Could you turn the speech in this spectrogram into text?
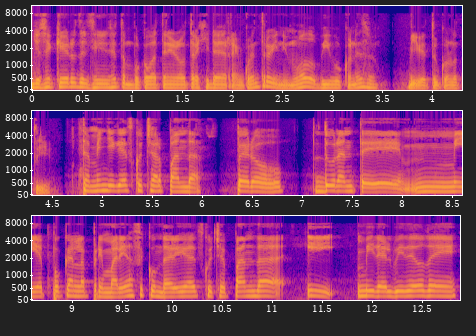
Yo sé que Héroes del Silencio tampoco va a tener otra gira de reencuentro y ni modo, vivo con eso. Vive tú con lo tuyo. También llegué a escuchar Panda, pero durante mi época en la primaria, secundaria, escuché Panda y miré el video de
